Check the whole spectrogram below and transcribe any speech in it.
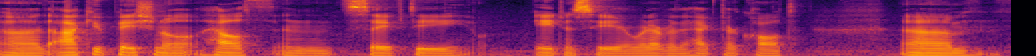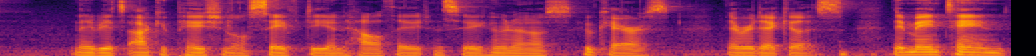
uh, the Occupational Health and Safety Agency, or whatever the heck they're called. Um, maybe it's Occupational Safety and Health Agency. Who knows? Who cares? They're ridiculous. They maintain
